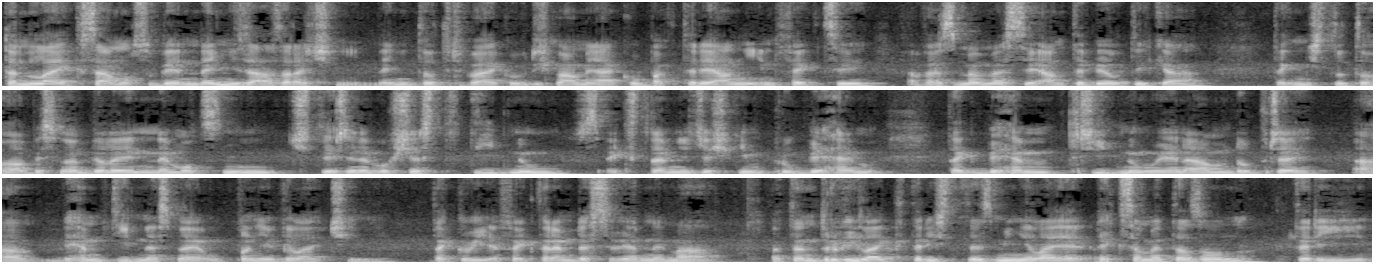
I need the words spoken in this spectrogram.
ten lék sám o sobě není zázračný. Není to třeba jako když máme nějakou bakteriální infekci a vezmeme si antibiotika, tak místo toho, aby jsme byli nemocní 4 nebo 6 týdnů s extrémně těžkým průběhem, tak během tří dnů je nám dobře a během týdne jsme úplně vyléčení. Takový efekt remdesivir nemá. A ten druhý lék, který jste zmínila, je dexametazon, který,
